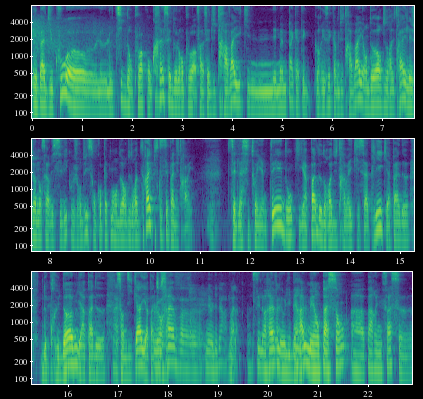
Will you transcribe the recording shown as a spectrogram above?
Et bah du coup, euh, le, le type d'emploi qu'on crée, c'est de l'emploi, enfin c'est du travail qui n'est même pas catégorisé comme du travail en dehors du droit du travail. Les jeunes en service civique aujourd'hui, ils sont complètement en dehors du droit du travail puisque c'est pas du travail. C'est de la citoyenneté, donc il n'y a pas de droit du travail qui s'applique, il n'y a pas de, de prud'homme, il n'y a pas de Ouais. syndicat, il n'y a pas Le tout ça. rêve euh, néolibéral. Voilà, c'est le rêve Ouais. néolibéral, mais en passant euh, par une face, euh,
